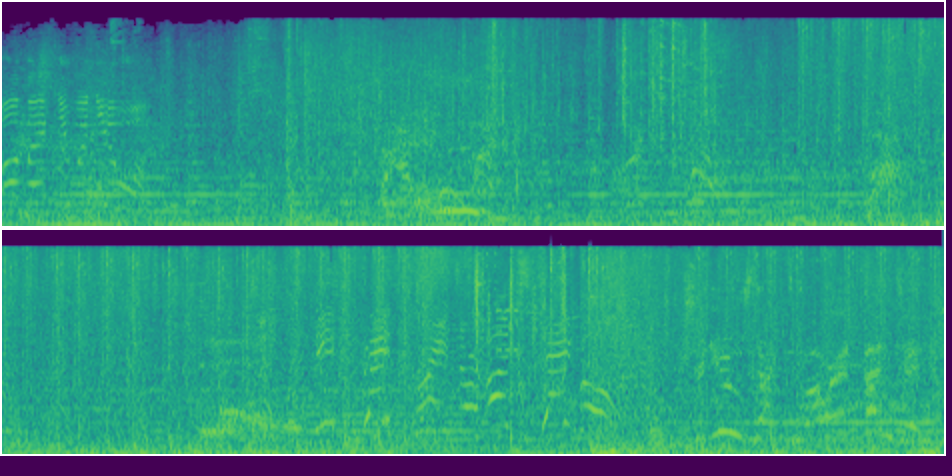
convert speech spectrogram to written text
I'll make you a new one! These space cranes are unstable! We should use that to our advantage!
